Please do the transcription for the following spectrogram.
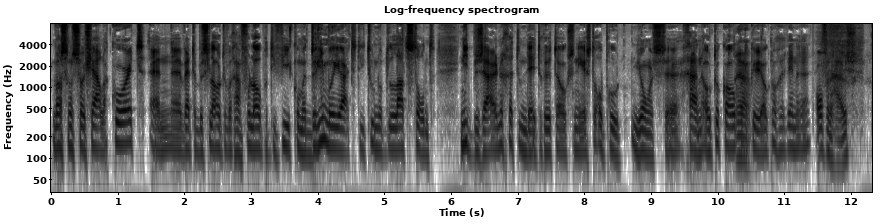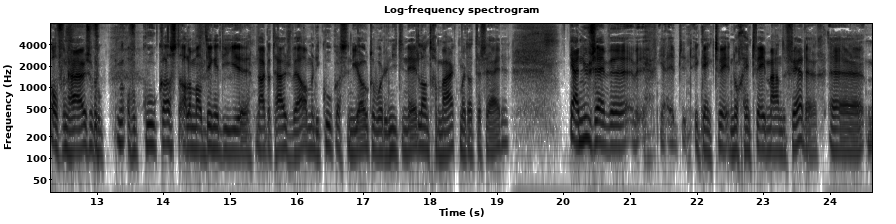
was er een sociaal akkoord en uh, werd er besloten... we gaan voorlopig die 4,3 miljard die toen op de lat stond niet bezuinigen. Toen deed Rutte ook zijn eerste oproep. Jongens, uh, ga een auto kopen, ja. dat kun je ook nog herinneren. Of een huis. Of een huis, of een, of een koelkast. Allemaal dingen die, nou dat huis wel, maar die koelkast en die auto worden niet in Nederland gemaakt, maar dat terzijde. Ja, nu zijn we, ja, ik denk twee, nog geen twee maanden verder. Uh,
